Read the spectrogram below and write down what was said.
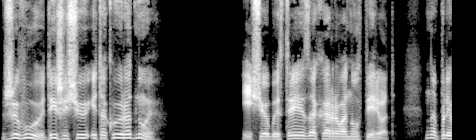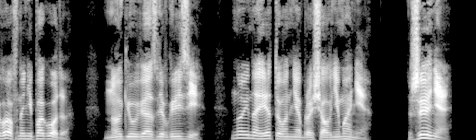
Живую, дышащую и такую родную. Еще быстрее Захар рванул вперед, наплевав на непогоду. Ноги увязли в грязи, но и на это он не обращал внимания. «Женя!»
